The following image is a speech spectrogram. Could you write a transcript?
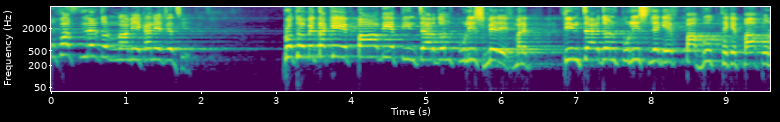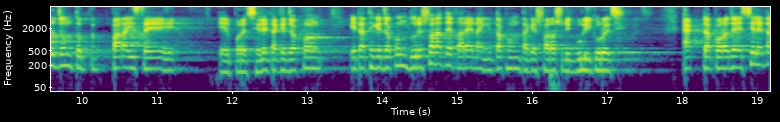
মুফাসসিরের জন্য আমি এখানে এসেছি। প্রথমে তাকে পা দিয়ে তিন, চারজন পুলিশ মেরে মানে তিন, চারজন পুলিশ লেগে পা, বুক থেকে পা পর্যন্ত পারাইছে এরপরে ছেলেটাকে যখন, এটা থেকে যখন দূরে সরাতে পারে নাই, তখন তাকে সরাসরি গুলি করেছে। একটা পর্যায়ে ছেলেটা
